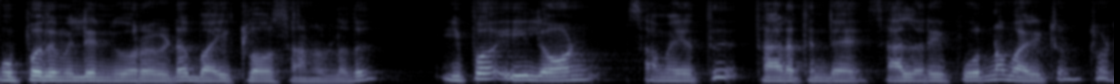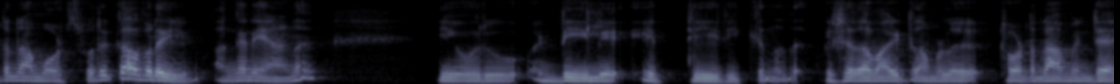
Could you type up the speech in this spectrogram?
മുപ്പത് മില്യൺ യൂറോയുടെ ബൈ ക്ലോസ് ആണുള്ളത്. ഇപ്പോൾ ഈ ലോൺ സമയത്ത് താരത്തിന്റെ സാലറി പൂർണമായിട്ടും ടോട്ടനാം ഹോട്ട്സ്പർ കവർ ചെയ്യും. അങ്ങനെയാണ് ഈ ഒരു ഡീൽ എത്തിയിരിക്കുന്നത്. വിശദമായിട്ട് നമ്മൾ ടോട്ടനാമിന്റെ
